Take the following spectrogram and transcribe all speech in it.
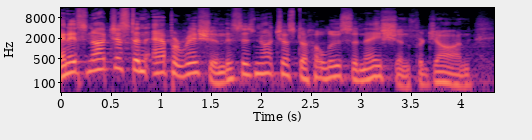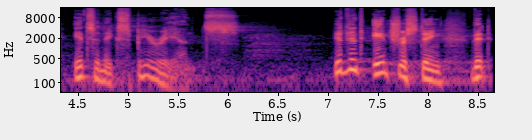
And it's not just an apparition, this is not just a hallucination for John, it's an experience. Isn't it interesting that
